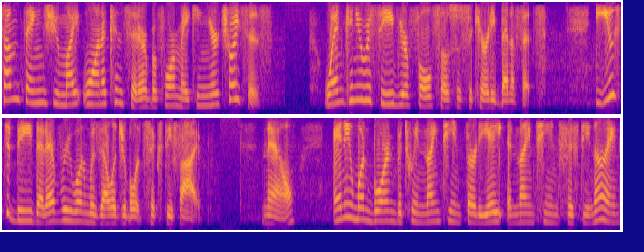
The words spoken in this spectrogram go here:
some things you might want to consider before making your choices. When can you receive your full Social Security benefits? It used to be that everyone was eligible at 65. Now, anyone born between 1938 and 1959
